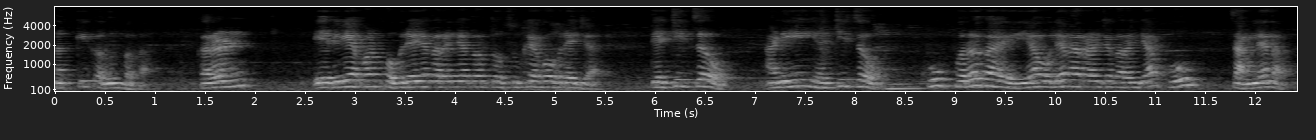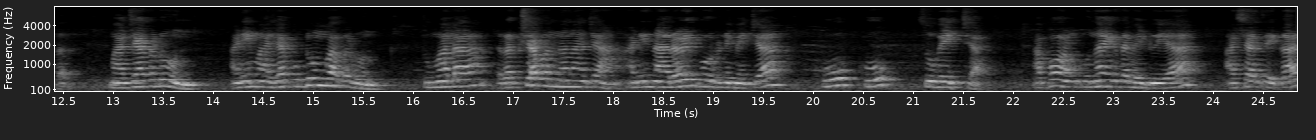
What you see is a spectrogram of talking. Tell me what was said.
नक्की करून बघा. कारण एरवी आपण खोबऱ्याच्या करंज्या करतो सुक्या खोबऱ्याच्या. त्याची चव आणि ह्याची चव खूप फरक आहे. या ओल्या नारळाच्या करंज्या खूप चांगल्या लागतात. माझ्याकडून आणि माझ्या कुटुंबाकडून तुम्हाला रक्षाबंधनाच्या आणि नारळी पौर्णिमेच्या खूप खूप शुभेच्छा. आपण पुन्हा एकदा भेटूया अशाच एका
